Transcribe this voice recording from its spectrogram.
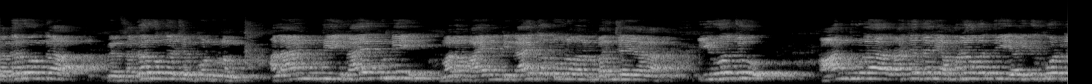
సగర్వంగా మేము సగర్వంగా చెప్పుకుంటున్నాం. అలాంటి నాయకుడిని మనం ఆయనటి నాయకత్వంలో మనం పనిచేయాలా? ఈరోజు ఆంధ్రుల రాజధాని అమరావతి ఐదు కోట్ల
